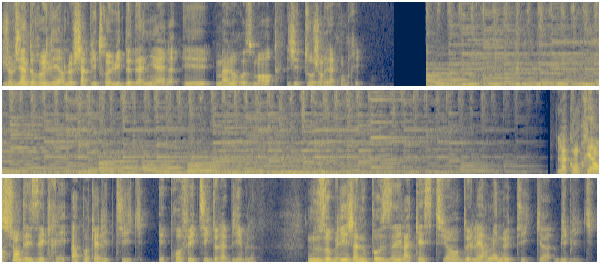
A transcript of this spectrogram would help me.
Je viens de relire le chapitre 8 de Daniel et malheureusement, j'ai toujours rien compris. La compréhension des écrits apocalyptiques et prophétiques de la Bible nous oblige à nous poser la question de l'herméneutique biblique.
